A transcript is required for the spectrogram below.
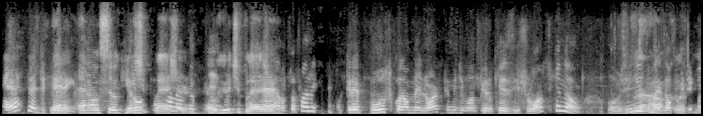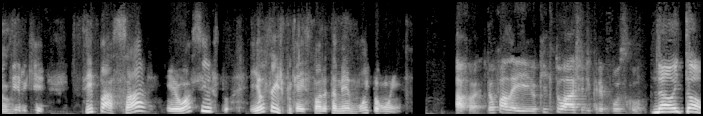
Essa é a diferença. É, é o seu guilty pleasure. Que, é o guilty pleasure. É, eu não tô falando que tipo, Crepúsculo é o melhor filme de vampiro que existe. Lógico que não. Longe disso, mas é um filme de vampiro que, se passar, eu assisto. E eu sei, porque a história também é muito ruim. Rafa, então fala aí, o que, que tu acha de Crepúsculo? Não, então,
